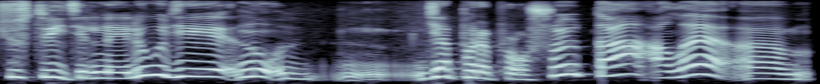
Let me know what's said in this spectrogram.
чувствительні люди. Ну, я перепрошую, та, але ем,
